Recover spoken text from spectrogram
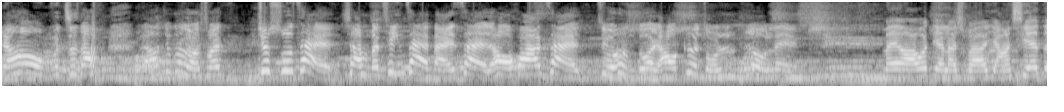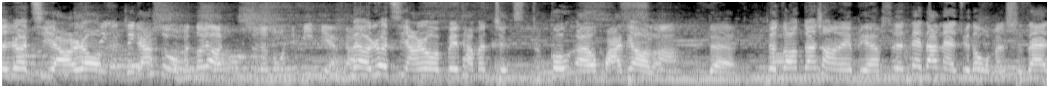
然后我不知道，然后就各种什么，就蔬菜，像什么青菜、白菜，然后花菜就有很多，然后各种肉类。没有啊，我点了什么羊蝎子、热气羊肉。这个这个是我们都要吃的东西必点的。没有热气羊肉被他们这勾呃划掉了。吗？对。就刚端上的那边。是戴大奶觉得我们实在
